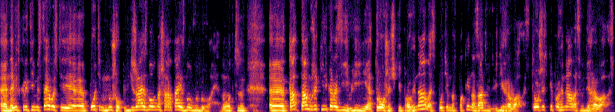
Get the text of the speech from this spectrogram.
е, на відкритій місцевості, е, потім ну що, під'їжджає знову наша арта і знову вибиває. Ну от та, там вже кілька разів лінія трошечки прогиналась, потім навпаки назад від- відігравалась. Трошечки прогиналась, відігравалась.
